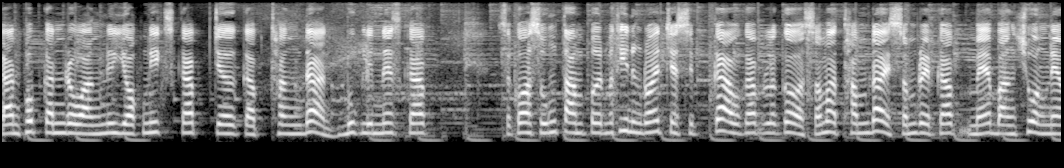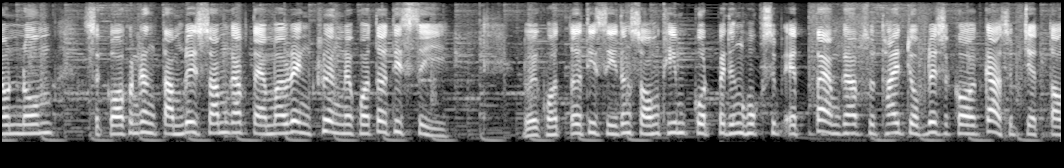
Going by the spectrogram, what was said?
การพบกันระหว่างนิวยอร์กนิกส์ครับ เจอกับทางด้านบุกลินเนสครับ สกอร์สูงต่ำเปิดมาที่ 179 ครับ แล้วก็สามารถทำได้สำเร็จครับ แม้บางช่วงแนวโน้ม สกอร์ค่อนข้างต่ำด้วยซ้ำครับ แต่มาเร่งเครื่องในควอเตอร์ที่ 4 โดยควอเตอร์ที่ 4 ทั้ง 2 ทีมกดไปถึง 61 แต้มครับ สุดท้ายจบด้วยสกอร์ 97 ต่อ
